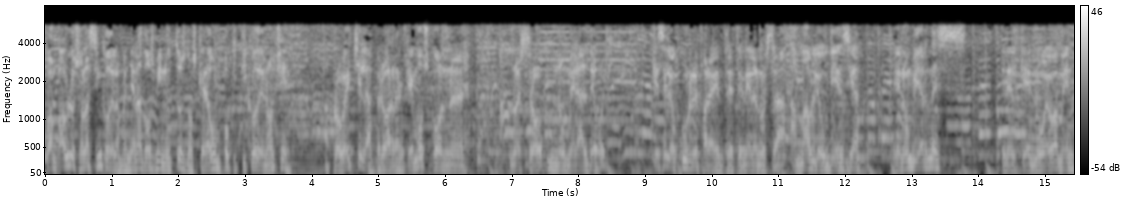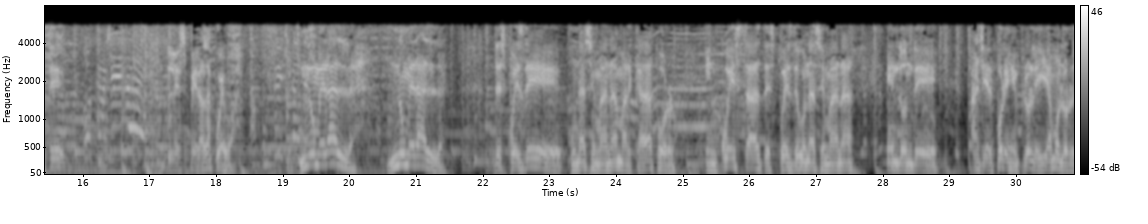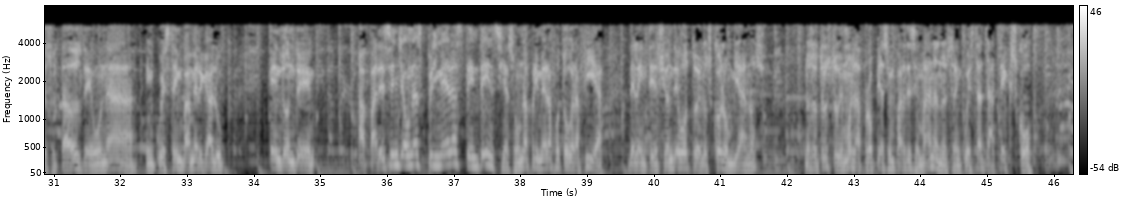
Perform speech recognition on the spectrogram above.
Juan Pablo, son las 5 de la mañana, dos minutos, nos queda un poquitico de noche. Aprovechela, pero arranquemos con eh, nuestro numeral de hoy. ¿Qué se le ocurre para entretener a nuestra amable audiencia en un viernes en el que nuevamente le espera la cueva? Numeral, numeral. Después de una semana marcada por encuestas, después de una semana en donde ayer, por ejemplo, leíamos los resultados de una encuesta en Bamer Gallup, en donde aparecen ya unas primeras tendencias o una primera fotografía de la intención de voto de los colombianos. Nosotros tuvimos la propia hace un par de semanas, nuestra encuesta Datexco,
